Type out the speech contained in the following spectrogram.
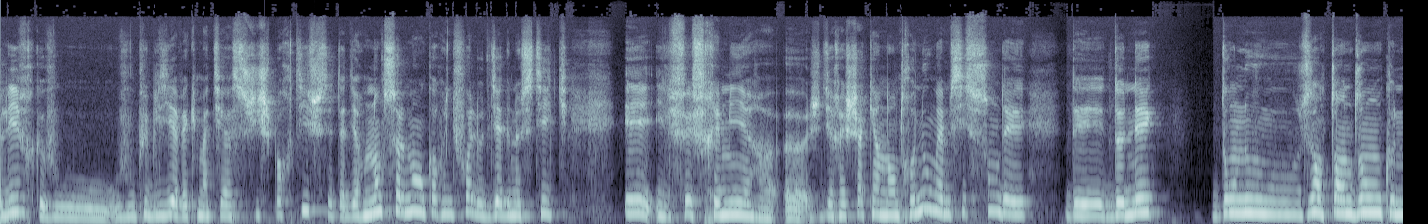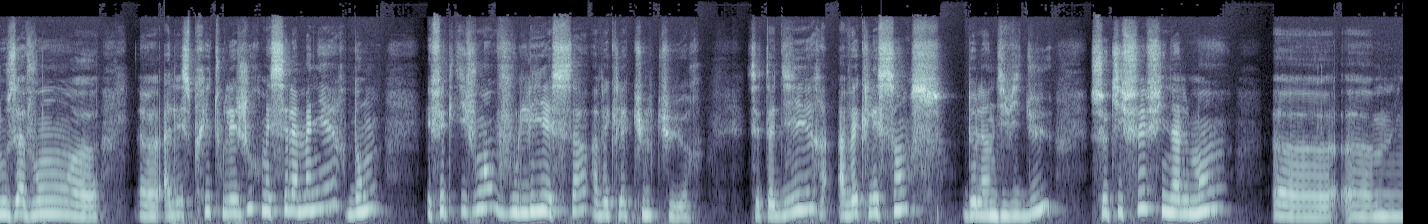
livre que vous, publiez avec Mathias Chichportich, c'est-à-dire non seulement, encore une fois, le diagnostic et il fait frémir, je dirais, chacun d'entre nous, même si ce sont des données dont nous entendons, que nous avons euh, euh, à l'esprit tous les jours, mais c'est la manière dont, effectivement, vous liez ça avec la culture, c'est-à-dire avec l'essence de l'individu, ce qui fait finalement euh,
